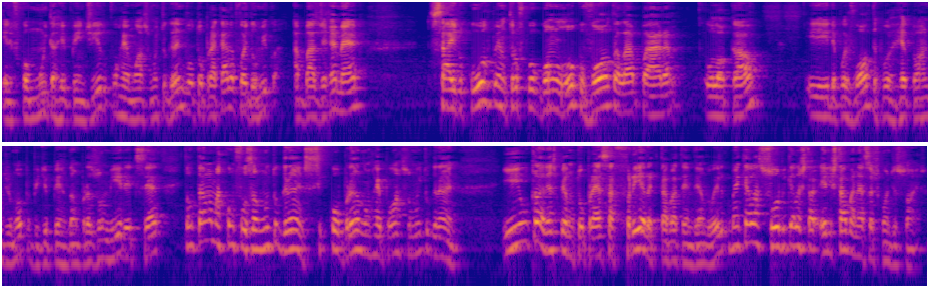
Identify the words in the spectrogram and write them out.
Ele ficou muito arrependido, com remorso muito grande, voltou para casa, foi dormir à base de remédio, sai do corpo, entrou, ficou igual um louco, volta lá para o local e depois volta, depois retorna de novo para pedir perdão para Zumir, etc. Então está numa confusão muito grande, se cobrando um remorso muito grande. E o Clarence perguntou para essa freira que estava atendendo ele como é que ela soube que ela está, ele estava nessas condições.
